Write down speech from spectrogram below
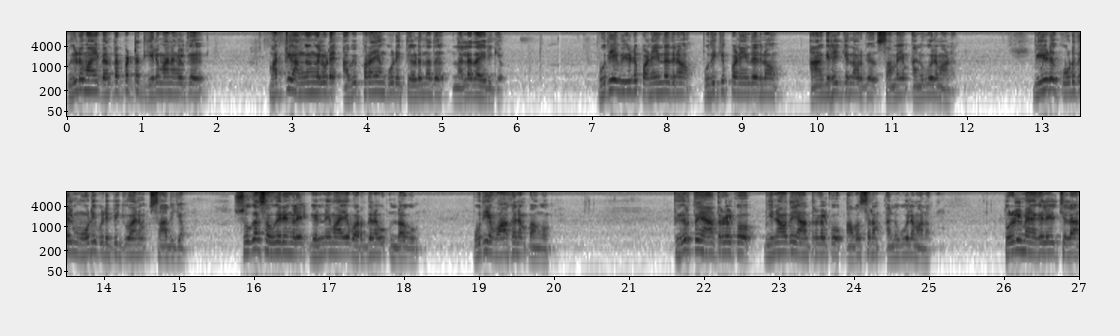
വീടുമായി ബന്ധപ്പെട്ട തീരുമാനങ്ങൾക്ക് മറ്റ് അംഗങ്ങളുടെ അഭിപ്രായം കൂടി തേടുന്നത് നല്ലതായിരിക്കും. പുതിയ വീട് പണിയുന്നതിനോ പുതുക്കി പണിയുന്നതിനോ ആഗ്രഹിക്കുന്നവർക്ക് സമയം അനുകൂലമാണ്. വീട് കൂടുതൽ മോടി പിടിപ്പിക്കുവാനും സാധിക്കും. സുഖ സൗകര്യങ്ങളിൽ ഗണ്യമായ വർധനവ് ഉണ്ടാകും. പുതിയ വാഹനം വാങ്ങും. തീർത്ഥയാത്രകൾക്കോ വിനോദയാത്രകൾക്കോ അവസരം അനുകൂലമാണ്. തൊഴിൽ മേഖലയിൽ ചില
